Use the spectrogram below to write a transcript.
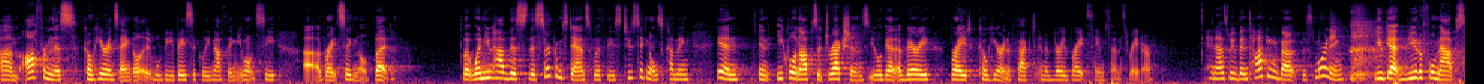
um, off from this coherence angle, it will be basically nothing. You won't see uh, a bright signal. But, but when you have this, this circumstance with these two signals coming in in equal and opposite directions, you will get a very bright coherent effect and a very bright same sense radar. And as we've been talking about this morning, you get beautiful maps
